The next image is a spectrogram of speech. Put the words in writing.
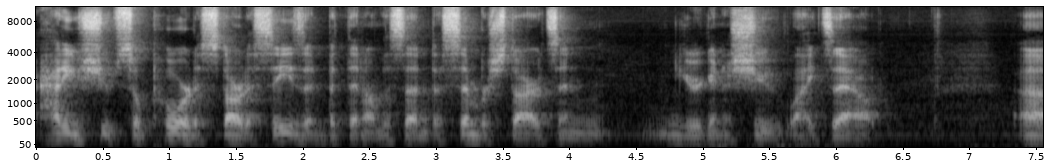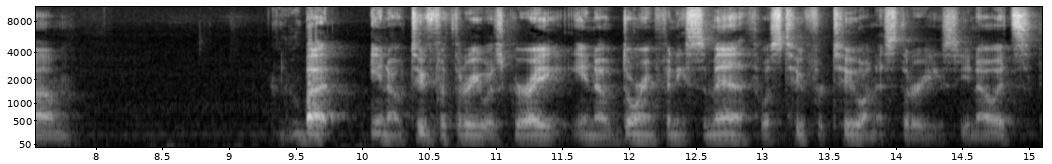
how do you shoot so poor to start a season, but then all of a sudden December starts and you're to shoot lights out. Um, but, you know, two for three was great. You know, Dorian Finney Smith was two for two on his threes. You know, it's,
